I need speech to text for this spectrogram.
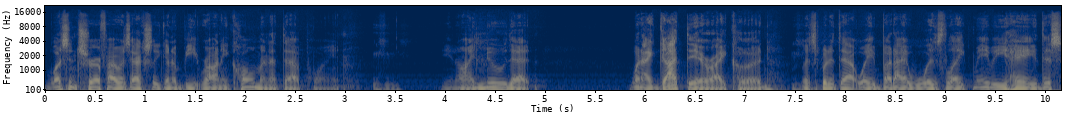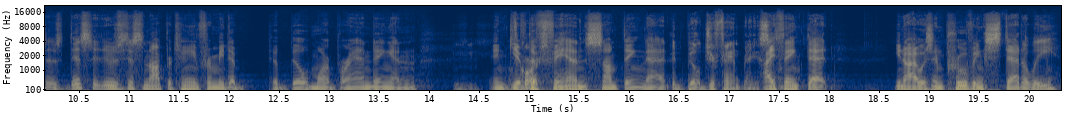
wasn't sure if I was actually going to beat Ronnie Coleman at that point. Mm-hmm. You know, I knew that when I got there, I could. Mm-hmm. Let's put it that way. But I was like, maybe, hey, this is this. It was just an opportunity for me to to build more branding and mm-hmm. and give the fans something that It build your fan base. I think that, you know, I was improving steadily.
